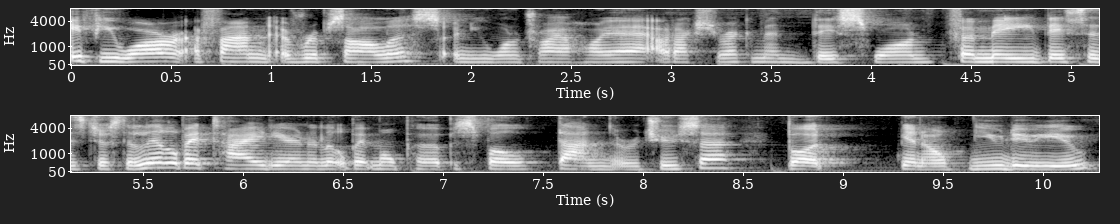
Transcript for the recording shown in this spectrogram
If you are a fan of Rhipsalis and you want to try a Hoya, I'd actually recommend this one. For me, this is just a little bit tidier and a little bit more purposeful than the Retusa, but you know, you do you.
